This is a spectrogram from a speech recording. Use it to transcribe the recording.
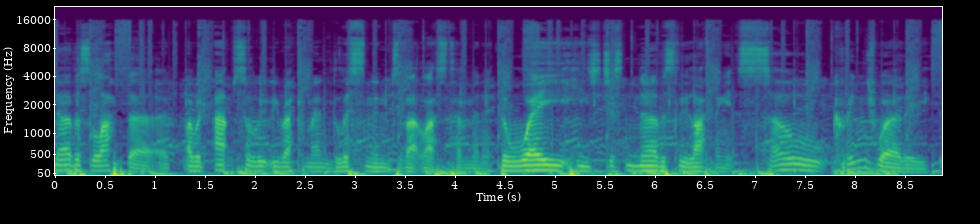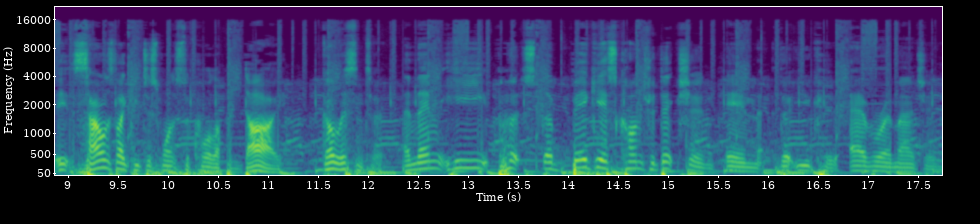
nervous laughter. I would absolutely recommend listening to that last 10 minutes. The way he's just nervously laughing, it's so cringeworthy. It sounds like he just wants to crawl up and die. Go listen to it. And then he puts the biggest contradiction in that you could ever imagine.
